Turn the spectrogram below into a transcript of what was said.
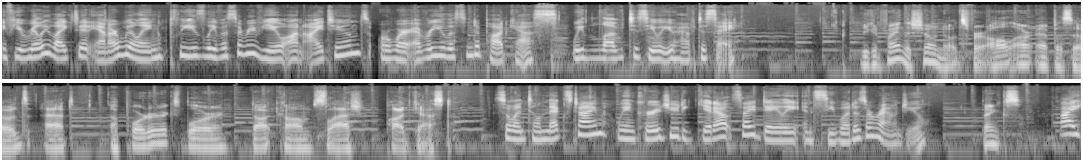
If you really liked it and are willing, please leave us a review on iTunes or wherever you listen to podcasts. We'd love to see what you have to say. You can find the show notes for all our episodes at aporterexplorer.com slash podcast. So until next time, we encourage you to get outside daily and see what is around you. Thanks. Bye.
